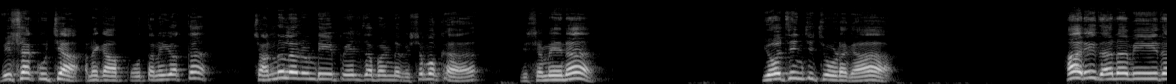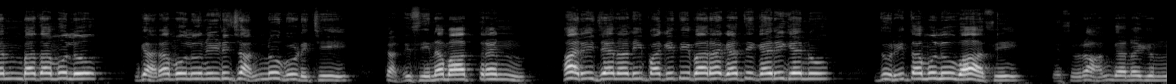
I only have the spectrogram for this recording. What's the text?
విషకుచ అనగా పూతన యొక్క చన్నుల నుండి పీల్చబడిన విషమొక విషమేనా? యోచించి చూడగా హరిధనమీదన్ బదములు గరములు నిడి చన్ను గుడిచి కదిసిన మాత్రన్ హరిజనని పగితి బరగతి కరిగెను దురితములు వాసి యసురాంగనయున్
